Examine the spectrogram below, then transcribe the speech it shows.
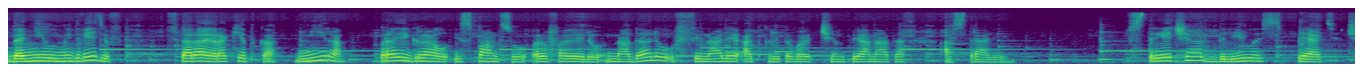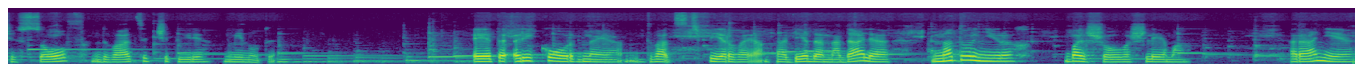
Данил Медведев, вторая ракетка мира, проиграл испанцу Рафаэлю Надалю в финале открытого чемпионата Австралии. Встреча длилась 5 часов 24 минуты. Это рекордная 21-я победа Надаля на турнирах Большого шлема. Ранее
